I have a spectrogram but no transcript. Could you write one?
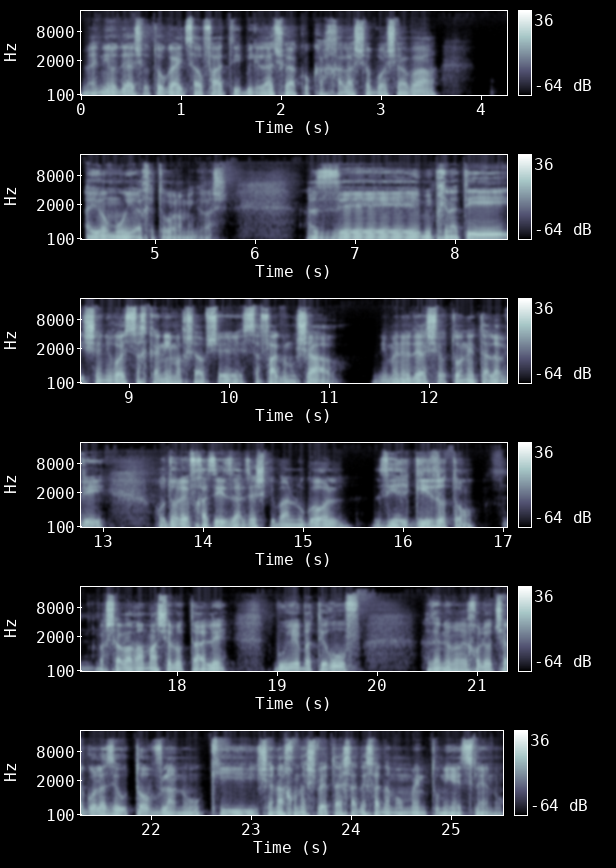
ואני יודע שאותו גיא צרפתי בגלל שהוא היה כל כך חלש שבוע שעבר היום הוא יהיה הכי טוב על המגרש. אז uh, מבחינתי שאני רואה שחקנים עכשיו שספגנו שער אם אני יודע שאותו נטע לביא או דולב חזיזה על זה שקיבלנו גול זה הרגיז אותו, ועכשיו הרמה שלו תעלה, והוא יהיה בטירוף, אז אני אומר יכול להיות שהגול הזה הוא טוב לנו כי שאנחנו נשווה את האחד אחד המומנטום יהיה אצלנו.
